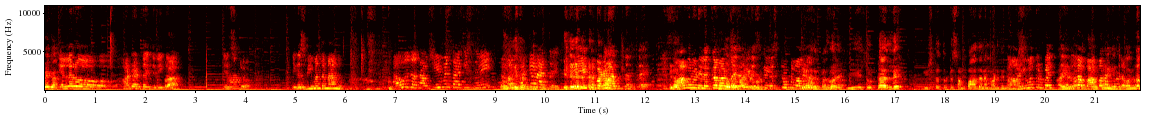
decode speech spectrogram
ಬೇಗ ಎಲ್ಲರೂ ಆಟ ಆಡ್ತಾ ಇದ್ದೀವಿ ಈಗ. ಎಷ್ಟು? ಈಗ ಶ್ರೀಮಂತ ನಾನು. ಹೌದು ನಾವು ಶ್ರೀಮಂತ ಆಗಿದ್ವಿ ಈತ ಬಡ ಆದಂತೆ ಮಾಮ ನೋಡಿ ಲೆಕ್ಕ ಮಾಡ್ತಾ ಇದ್ದಾರೆ. ಎಷ್ಟು ಎಷ್ಟುಂಟು ಮಾಮ ಈ ತುಟ್ಟಲ್ಲಿ ಇಷ್ಟು ತುಟ್ಟು ಸಂಪಾದನೆ ಮಾಡಿದ್ದೀನಿ ಹಾ, ಐವತ್ತು ರೂಪಾಯಿ. ಎಲ್ಲ ಪಾಪರ್ ಆಗಿದ್ರು ಅವರು.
